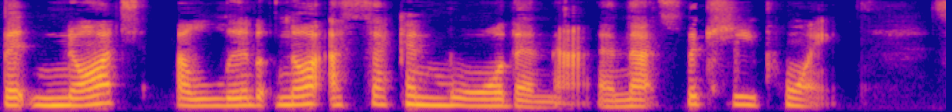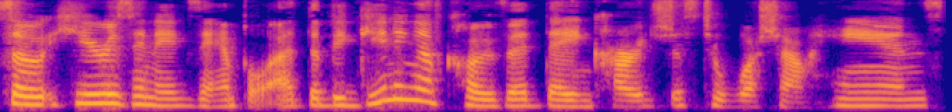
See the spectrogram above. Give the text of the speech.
but not a little, not a second more than that. And that's the key point. So here is an example. At the beginning of COVID, they encouraged us to wash our hands,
